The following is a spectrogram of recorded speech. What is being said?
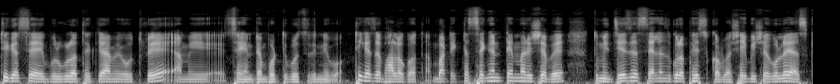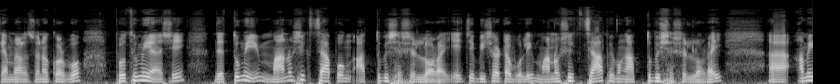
ঠিক আছে, এই ভুলগুলো থেকে আমি উতরে আমি সেকেন্ড টাইম ভর্তি প্রস্তুতি নিব। ঠিক আছে, ভালো কথা। বাট একটা সেকেন্ড টাইমার হিসেবে তুমি যে যে চ্যালেঞ্জগুলো ফেস করবা, সেই বিষয়গুলোই আজকে আমরা আলোচনা করব। প্রথমেই আসি যে, তুমি মানসিক চাপ এবং আত্মবিশ্বাসের লড়াই, এই যে বিষয়টা বলি, মানসিক চাপ এবং আত্মবিশ্বাসের লড়াই আমি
